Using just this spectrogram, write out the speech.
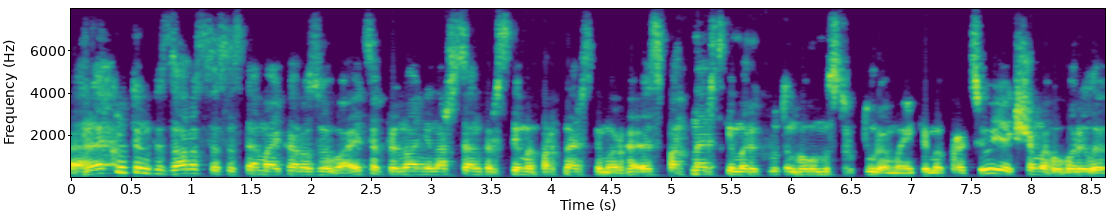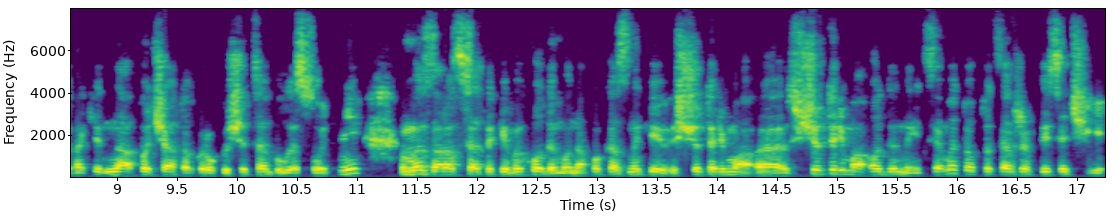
Рекрутинг зараз це система, яка розвивається. Принаймні, наш центр з тими партнерськими з партнерськими рекрутинговими структурами, якими працює. Якщо ми говорили так на початок року, що це були сотні. Ми зараз все таки виходимо на показники з чотирма е, з чотирма одиницями, тобто це вже в тисячі.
